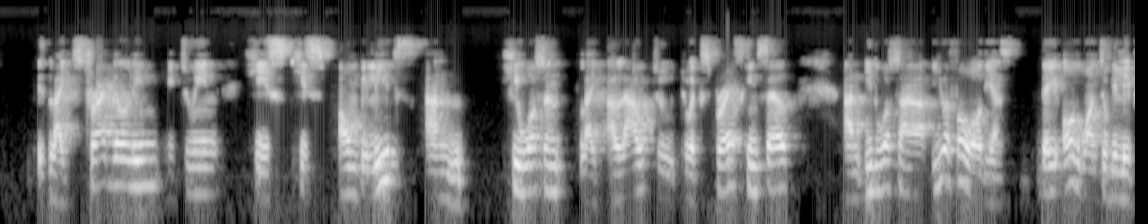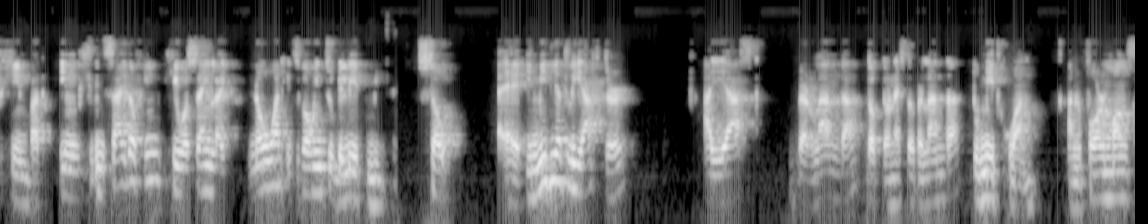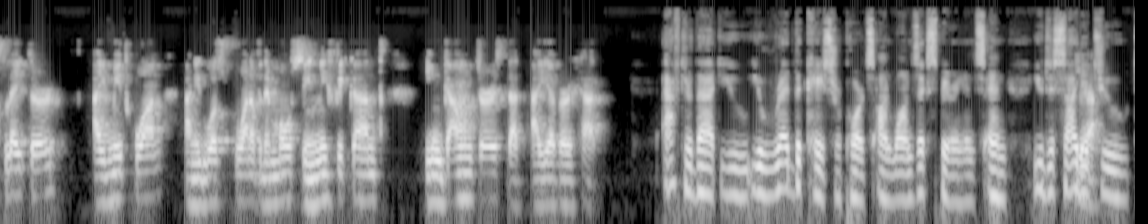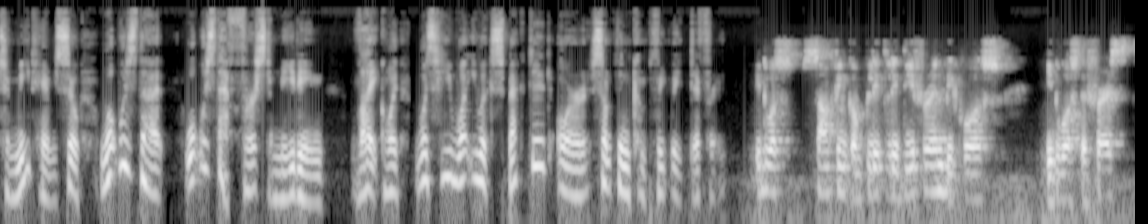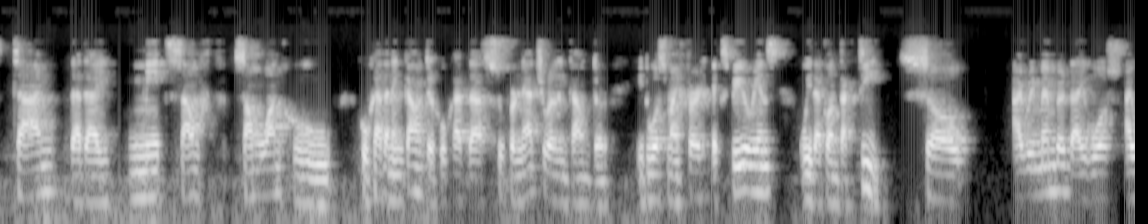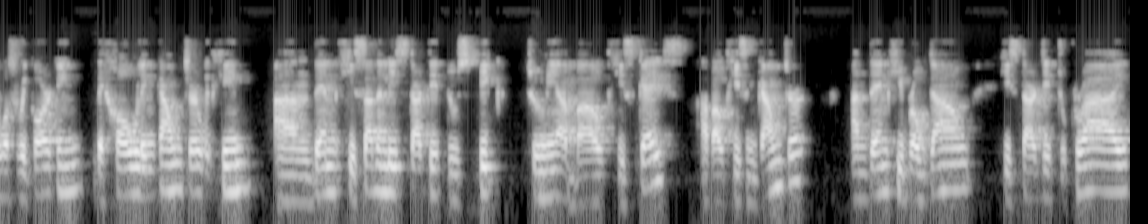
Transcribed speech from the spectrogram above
like struggling between his his own beliefs and he wasn't like allowed to to express himself. And it was a UFO audience. They all want to believe him but in inside of him he was saying like no one is going to believe me. So uh, immediately after I asked Berlanda Dr. Nestor Berlanda to meet Juan and four months later I meet Juan and it was one of the most significant encounters that I ever had. After that, you, you read the case reports on Juan's experience and you decided Yeah. to, to meet him. So what was that, what was that first meeting like? What, was he what you expected or something completely different? It was something completely different because it was the first time that I meet some someone who who had an encounter, who had a supernatural encounter. It was my first experience with a contactee. So I remember that I was I was recording the whole encounter with him and then he suddenly started to speak to me about his case, about his encounter, and then he broke down, he started to cry,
